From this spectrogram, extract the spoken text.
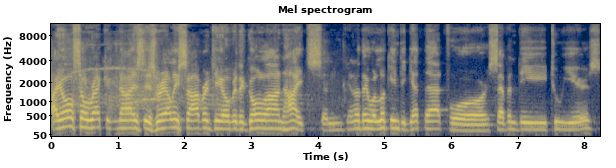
I also recognized Israeli sovereignty over the Golan Heights. And, you know, they were looking to get that for 72 years.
